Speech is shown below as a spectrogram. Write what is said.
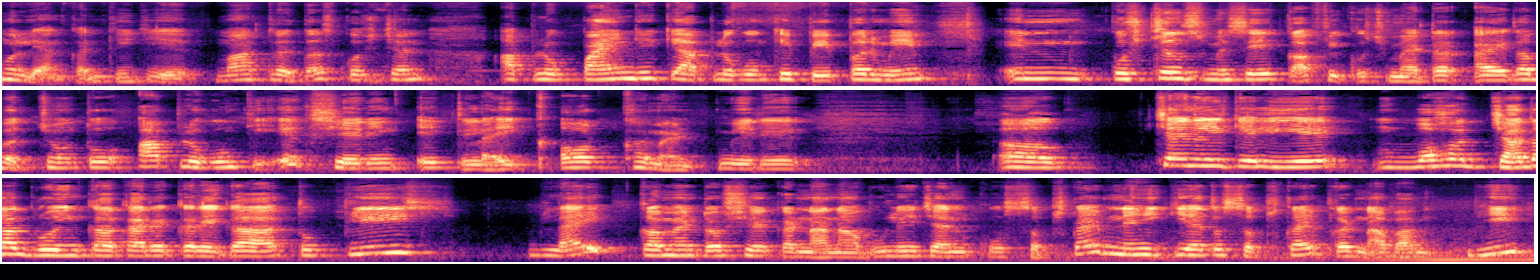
मूल्यांकन कीजिए। मात्र दस क्वेश्चन आप लोग पाएँगे कि आप लोगों के पेपर में इन क्वेश्चंस में से काफ़ी कुछ मैटर आएगा बच्चों। तो आप लोगों की एक शेयरिंग, एक लाइक और कमेंट मेरे चैनल के लिए बहुत ज़्यादा ग्रोइंग का कार्य करेगा। तो प्लीज़ लाइक कमेंट और शेयर करना ना भूलें। चैनल को सब्सक्राइब नहीं किया तो सब्सक्राइब करना भी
